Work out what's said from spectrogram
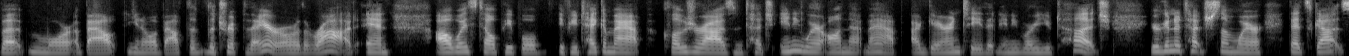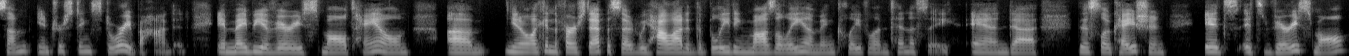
but more about, you know, about the the trip there or the ride. And I always tell people if you take a map, close your eyes and touch anywhere on that map, I guarantee that anywhere you touch, you're going to touch somewhere that's got some interesting story behind it. It may be a very small town. Um, you know, like in the first episode, we highlighted the Bleeding Mausoleum in Cleveland, Tennessee, and uh, this location. It's it's very small.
